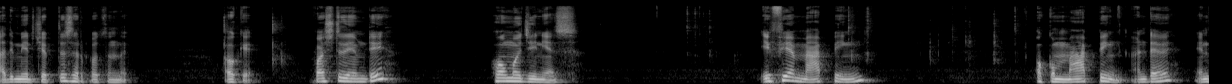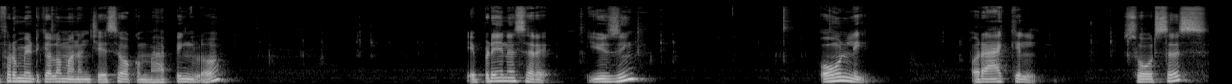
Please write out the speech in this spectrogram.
అది మీరు చెప్తే సరిపోతుంది. ఓకే. ఫస్ట్ది ఏమిటి? హోమోజీనియస్ ఇఫ్ ఏ మ్యాపింగ్ ఒక మ్యాపింగ్ అంటే ఇన్ఫర్మేటికలో మనం చేసే ఒక మ్యాపింగ్లో ఎప్పుడైనా సరే యూజింగ్ ఓన్లీ ఒరాకిల్ సోర్సెస్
